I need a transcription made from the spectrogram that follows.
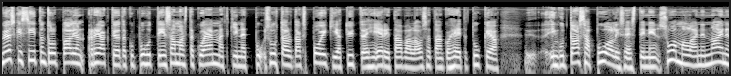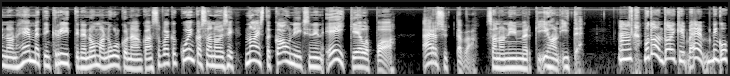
Myöskin siitä on tullut paljon reaktioita, kun puhuttiin samasta kuin ämmätkin, että suhtaudutaanko poikia tyttöihin eri tavalla, osataanko heitä tukea niin kuin tasapuolisesti, niin suomalainen nainen on hemmetin kriittinen oman ulkonäön kanssa. Vaikka kuinka sanoisi naista kauniiksi, niin ei kelpaa. Ärsyttävää, sanoi nimimerkki ihan itse. Mm, mutta on toikin, me, niin kuin,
